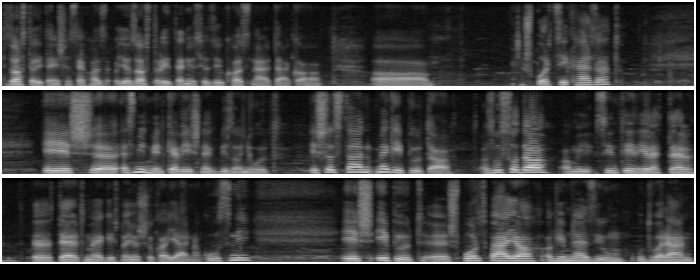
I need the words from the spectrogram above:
az asztali teniszezők, vagy az asztali teniszezők használták a, a sportszékházat, és ez mind-mind kevésnek bizonyult. És aztán megépült a, az úszoda, ami szintén élettel telt meg, és nagyon sokan járnak úszni, és épült sportpálya a gimnázium udvarán,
